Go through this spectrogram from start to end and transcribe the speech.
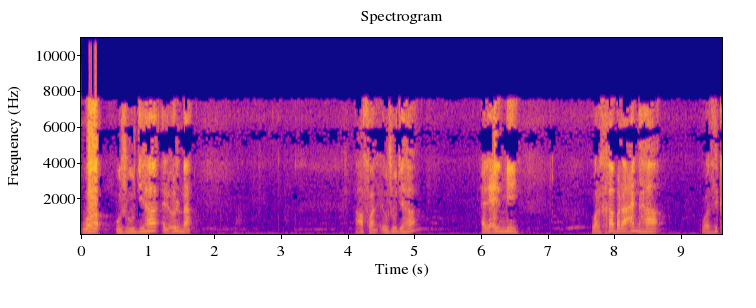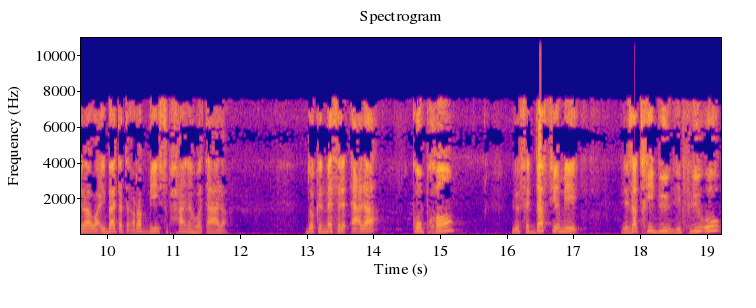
ووجودها العلماء عفوا وجودها العلمي والخبر عنها والذكر وعبادة ربي سبحانه وتعالى Donc le Methel A'la comprend le fait d'affirmer les attributs les plus hauts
